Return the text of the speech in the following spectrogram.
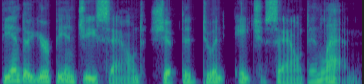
The Indo European G sound shifted to an H sound in Latin.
